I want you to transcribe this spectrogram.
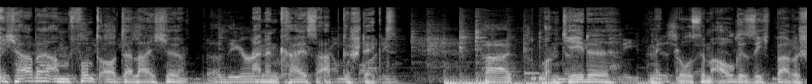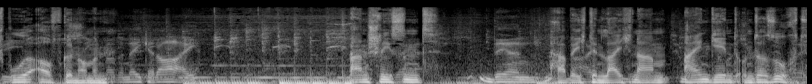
Ich habe am Fundort der Leiche einen Kreis abgesteckt und jede mit bloßem Auge sichtbare Spur aufgenommen. Anschließend habe ich den Leichnam eingehend untersucht.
